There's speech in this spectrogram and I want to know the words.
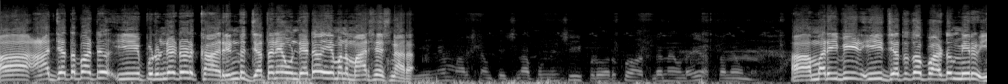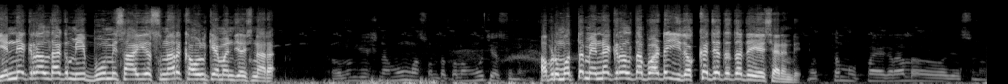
ఆ, జత పాటు ఈ ఇప్పుడు ఉండేటువంటి రెండు జతనే ఉండేటో ఏమైనా మార్చేసినారా? ఏమేమి మార్చినాం? తెచ్చినప్పటి నుంచి ఇప్పటి వరకు అట్లనే ఉన్నాయి అట్లనే ఉన్నాయి. ఆ, మరి ఇవి ఈ జతతో పాటు మీరు ఎన్ని ఎకరాల దాకా మీ భూమి సాగు చేస్తున్నారు? కౌలుకి ఏమైనా చేసినారా? కౌలు చేసినాము మా సొంత పొలము చేస్తున్నాం అప్పుడు మొత్తం ఎన్ని ఎకరాలతో పాటు ఇది ఒక్క జతతో చేశారండి? మొత్తం ముప్పై ఎకరాలు చేస్తున్నాం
